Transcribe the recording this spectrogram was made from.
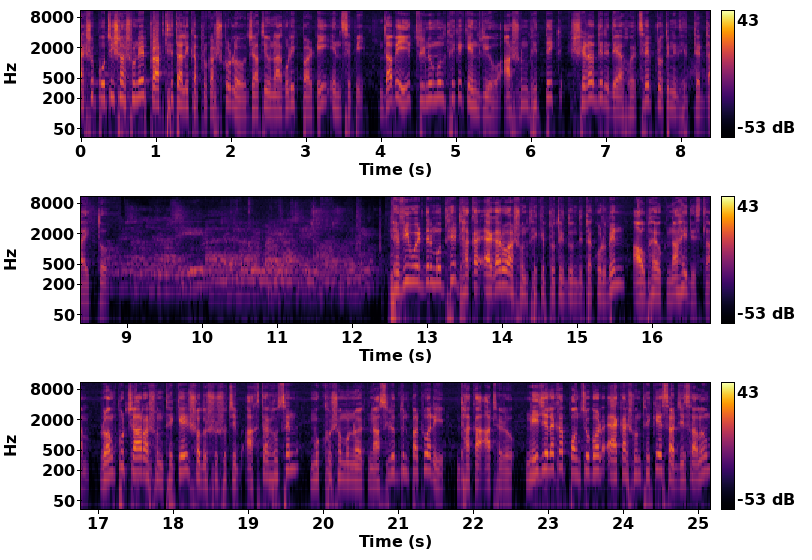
একশো পঁচিশ আসনে প্রার্থী তালিকা প্রকাশ করল জাতীয় নাগরিক পার্টি, এনসিপি। দাবি, তৃণমূল থেকে কেন্দ্রীয় আসন ভিত্তিক সেরাদের দেয়া হয়েছে প্রতিনিধিত্বের দায়িত্ব। হেভিওয়েটদের মধ্যে ঢাকা এগারো আসন থেকে প্রতিদ্বন্দ্বিতা করবেন আহ্বায়ক নাহিদ ইসলাম। রংপুর চার আসন থেকে সদস্য সচিব আখতার হোসেন, মুখ্য সমন্বয়ক নাসিরুদ্দিন পাটোয়ারি, ঢাকা আঠেরো। নিজ এলাকা পঞ্চগড় এক আসন থেকে সার্জিস আলম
